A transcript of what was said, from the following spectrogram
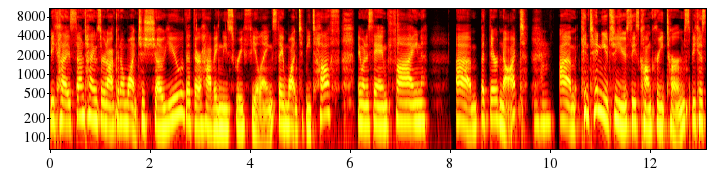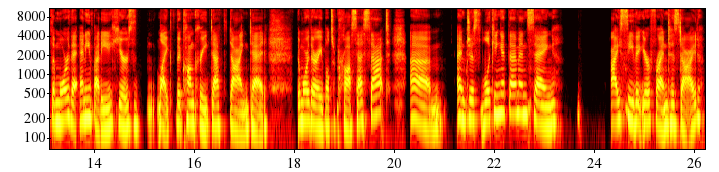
because sometimes they're not going to want to show you that they're having these grief feelings. They want to be tough. They want to say, I'm fine. Um, but they're not. Um, continue to use these concrete terms because the more that anybody hears like the concrete death, dying, dead, the more they're able to process that. Um, and just looking at them and saying, I see that your friend has died.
